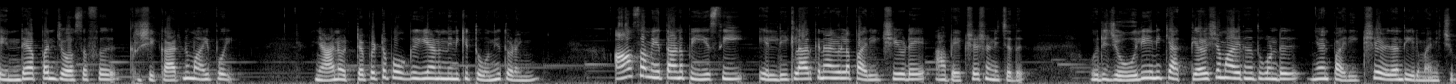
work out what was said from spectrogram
എന്റെ അപ്പൻ ജോസഫ് കൃഷിക്കാരനുമായി പോയി ഞാൻ ഒറ്റപ്പെട്ടു പോകുകയാണെന്ന് എനിക്ക് തോന്നി തുടങ്ങി ആ സമയത്താണ് P S C L D ക്ലാർക്കിനായുള്ള പരീക്ഷയുടെ അപേക്ഷ ക്ഷണിച്ചത്. ഒരു ജോലി എനിക്ക് അത്യാവശ്യമായിരുന്നതുകൊണ്ട് ഞാൻ പരീക്ഷ എഴുതാൻ തീരുമാനിച്ചു.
